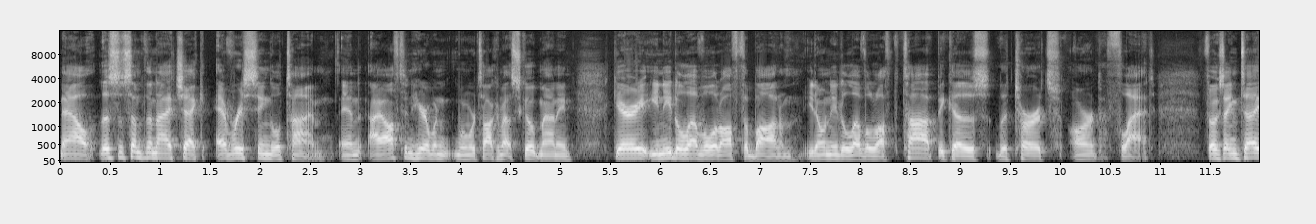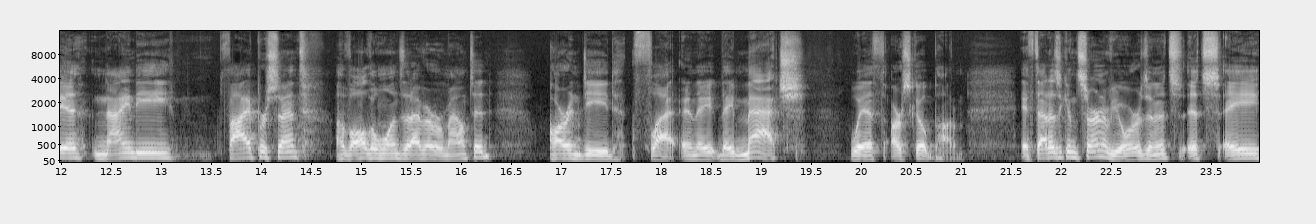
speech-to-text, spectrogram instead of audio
Now, this is something I check every single time. And I often hear when, when we're talking about scope mounting, Gary, you need to level it off the bottom. You don't need to level it off the top because the turrets aren't flat. Folks, I can tell you 95% of all the ones that I've ever mounted are indeed flat and they, they match with our scope bottom. If that is a concern of yours, and it's, it's a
